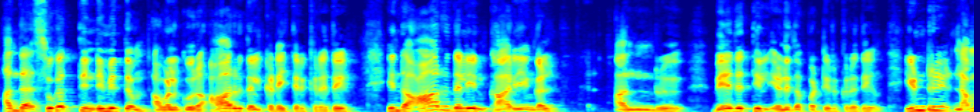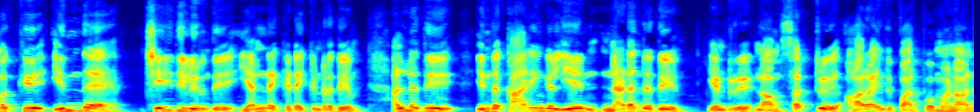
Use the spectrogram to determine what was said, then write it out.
அந்த சுகத்தின் நிமித்தம் அவளுக்கு ஒரு ஆறுதல் கிடைத்திருக்கிறது. இந்த ஆறுதலின் காரியங்கள் அன்று வேதத்தில் எழுதப்பட்டிருக்கிறது. இன்று நமக்கு இந்த செய்தியிலிருந்து என்ன கிடைக்கின்றது? அல்லது இந்த காரியங்கள் ஏன் நடந்தது? என்று நாம் சற்று ஆராய்ந்து பார்ப்போமானால்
